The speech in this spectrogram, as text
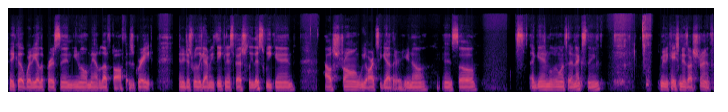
pick up where the other person, you know, may have left off is great. And it just really got me thinking, especially this weekend, how strong we are together, you know? And so, again, moving on to the next thing communication is our strength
